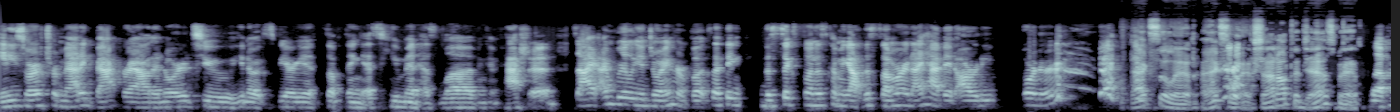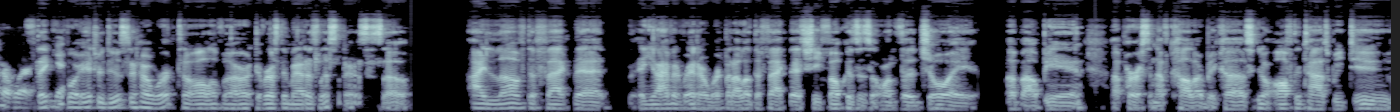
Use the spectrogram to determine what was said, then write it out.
any sort of traumatic background in order to you know experience something as human as love and compassion. So I, am really enjoying her books. I think the sixth one is coming out this summer and i have it already ordered. Excellent excellent. Shout out to jasmine. Love her work thank you for introducing her work to all of our diversity matters listeners. So I love the fact that you know I haven't read her work, but I love the fact that she focuses on the joy about being a person of color because you know oftentimes we do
